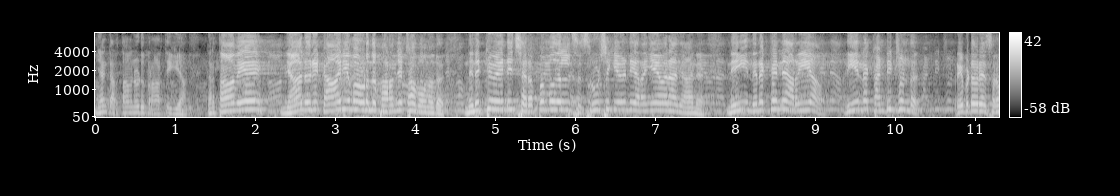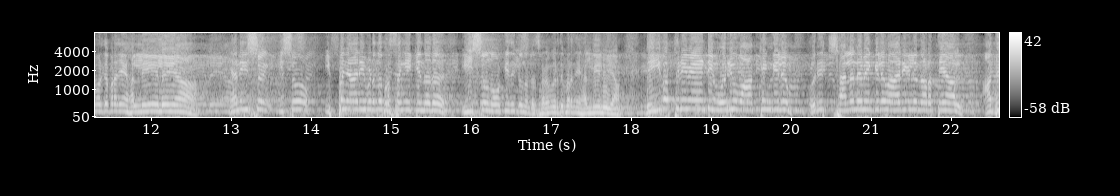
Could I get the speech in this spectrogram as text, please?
ഞാൻ കർത്താവിനോട് പ്രാർത്ഥിക്കുക. കർത്താവേ ഞാനൊരു കാര്യം അവിടുന്ന് പറഞ്ഞിട്ടാ പോകുന്നത് നിനക്ക് വേണ്ടി ചെറുപ്പം മുതൽ ശുശ്രൂഷയ്ക്ക് വേണ്ടി ഇറങ്ങിയവനാ ഞാൻ നീ നിനക്കെന്നെ അറിയാം. നീ എന്നെ കണ്ടിട്ടുണ്ട്. പ്രിയപ്പെട്ടവരെ ശ്രമത്തിൽ പറഞ്ഞേ ഹല്ലേലൂയ. ഞാൻ ഈശോ ഈശോ ഇപ്പൊ ഞാൻ ഇവിടുന്ന് പ്രസംഗിക്കുന്നത് ഈശോ നോക്കി നിൽക്കുന്നുണ്ട്. സ്വരമൂർത്തി പറഞ്ഞേ ഹല്ലേലൂയ. ദൈവത്തിന് വേണ്ടി ഒരു വാക്കെങ്കിലും ഒരു ചലനമെങ്കിലും ആരെങ്കിലും നടത്തിയാൽ അത്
